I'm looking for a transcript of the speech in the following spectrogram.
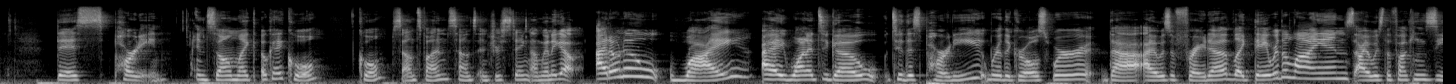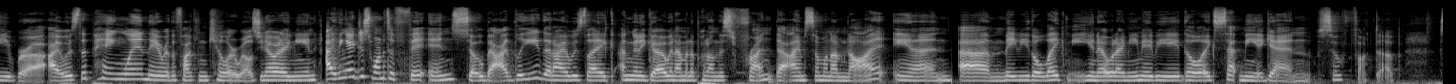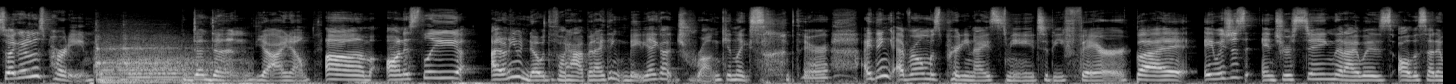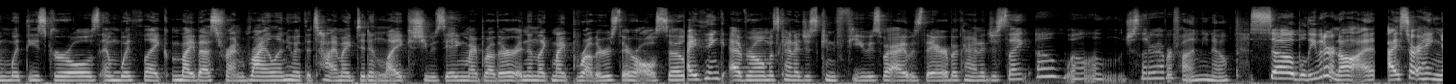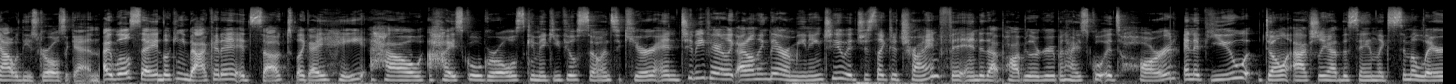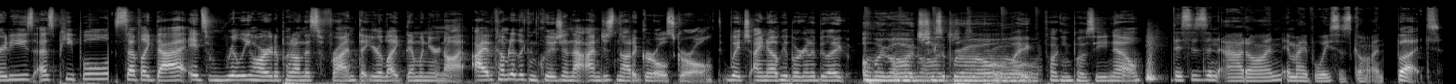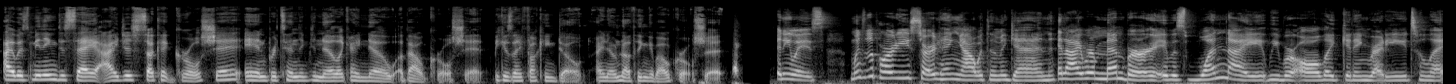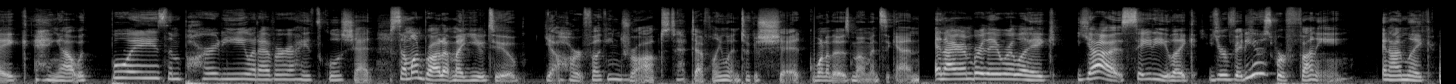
this party. And so I'm like, okay, cool cool. Sounds fun. Sounds interesting. I'm gonna go. I don't know why I wanted to go to this party where the girls were that I was afraid of. Like, they were the lions, I was the fucking zebra, I was the penguin, they were the fucking killer whales. You know what I mean? I think I just wanted to fit in so badly that I was like, I'm gonna go and I'm gonna put on this front that I'm someone I'm not, and um, maybe they'll like me. You know what I mean? Maybe they'll accept me again. So fucked up. So I go to this party. Dun dun. Yeah, I know. Um, honestly, I don't even know what the fuck happened. I think maybe I got drunk and like slept there. I think everyone was pretty nice to me, to be fair. But it was just interesting that I was all of a sudden with these girls and with like my best friend Rylan, who at the time I didn't like. She was dating my brother, and then like my brother's there also. I think everyone was kind of just confused why I was there, but kind of just like, oh, well, I'll just let her have her fun, you know? So believe it or not, I start hanging out with these girls again. I will say, looking back at it, it sucked. Like, I hate how high school girls can make you feel so insecure. And to be fair, like I don't think they are meaning to. It's just like to try and fit into that popular group in high school, it's hard. And if you don't actually have the same like similarities as people, stuff like that, it's really hard to put on this front that you're like them when you're not. I've come to the conclusion that I'm just not a girl's girl, which I know people are gonna be like, oh my god, oh my god she's, a bro. she's a bro, like fucking pussy. No. This is an add on and my voice is gone. But I was meaning to say I just suck at girl shit and pretending to know like I know about girl shit because I fucking don't. I know nothing about girl shit. Anyways, went to the party, started hanging out with them again. And I remember it was one night we were all like getting ready to like hang out with boys and party, whatever, high school shit. Someone brought up my YouTube. Yeah, heart fucking dropped. Definitely went and took a shit. One of those moments again. And I remember they were like, Yeah, Sadie, like, your videos were funny. And I'm like,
